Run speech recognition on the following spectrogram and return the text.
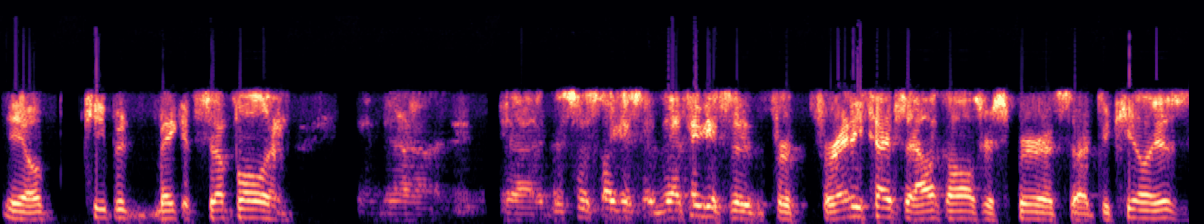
you know, keep it, make it simple, and and uh, yeah, this is like I said. I think it's a, for for any types of alcohols or spirits. Uh, tequila is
